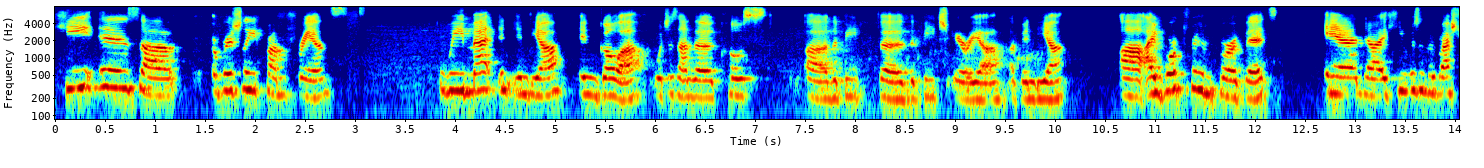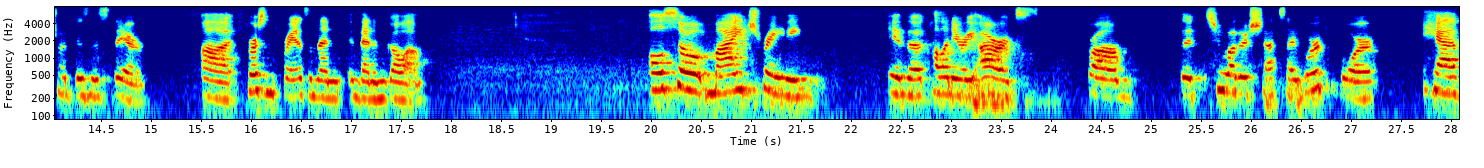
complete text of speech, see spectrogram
He is uh, originally from France. We met in India in Goa, which is on the coast, uh, the beach, the, the beach area of India. Uh, I worked for him for a bit, and he was in the restaurant business there, first in France and then and then in Goa also my training in the culinary arts from the two other chefs I worked for have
